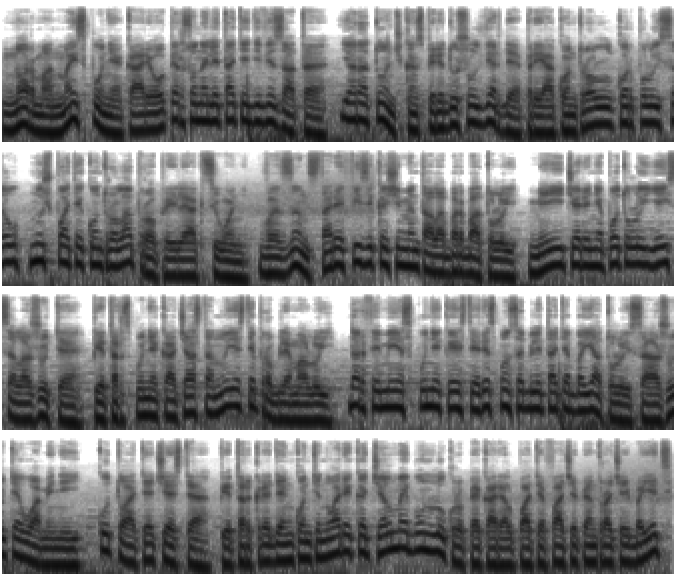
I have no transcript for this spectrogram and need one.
Norman mai spune că are o personalitate divizată, iar atunci când spiridușul verde preia controlul corpului său, nu-și poate controla propriile acțiuni. Văzând starea fizică și mentală a bărbatului, Mei cere nepotului ei să-l ajute. Peter spune că aceasta nu este problema lui, dar femeia spune că este responsabilitatea băiatului să ajute oamenii. Cu toate acestea, Peter crede în continuare că cel mai bun lucru pe care îl poate face pentru acei băieți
